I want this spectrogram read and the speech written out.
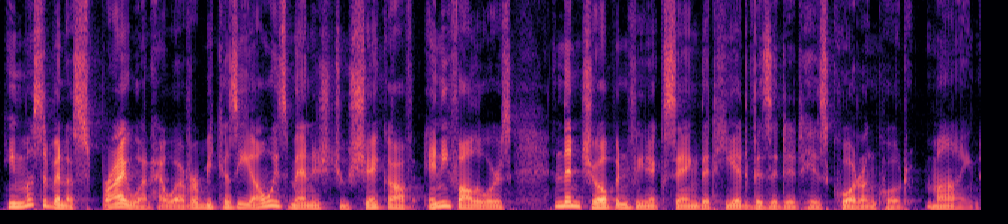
He must have been a spry one, however, because he always managed to shake off any followers and then show up in Phoenix saying that he had visited his quote unquote mine.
